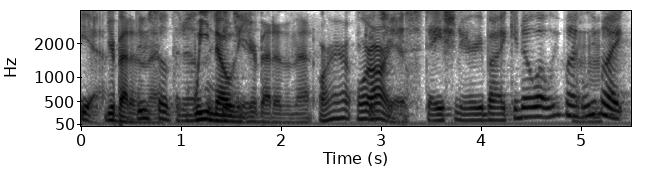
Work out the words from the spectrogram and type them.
Yeah, You're better do than that. something else. We know that you- you're better than that. Or or are you? Mm-hmm. a stationary bike? You know what? We might we might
